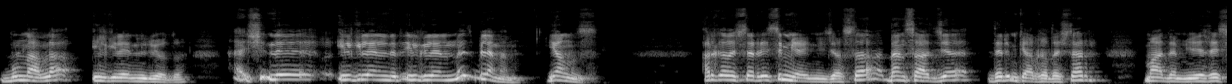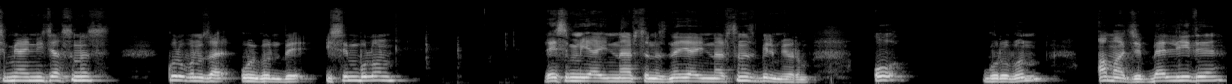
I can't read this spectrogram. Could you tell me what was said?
bunlarla ilgileniliyordu. Ha, şimdi ilgilenilir, ilgilenilmez bilemem. Yalnız arkadaşlar resim yayınlayacaksa ben sadece derim ki arkadaşlar madem resim yayınlayacaksınız grubunuza uygun bir isim bulun. Resim mi yayınlarsınız, ne yayınlarsınız bilmiyorum. O grubun amacı belliydi.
